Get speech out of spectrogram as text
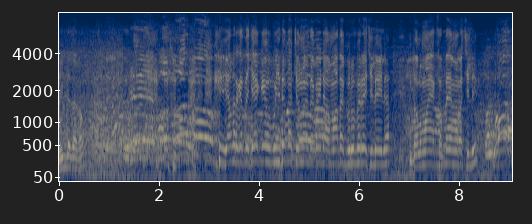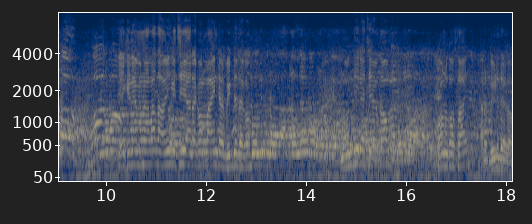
ভিড়টা দেখো। ইয়াদেরকে দেখে কেউ বুঝতে পারছ না, দেখো এটা আমাদের গ্রুপেরই ছিল এইটা দলমা একসাথে আমরা ছিলি। এইখানে মানে আলাদা হয়ে গেছি, আর এখন লাইনটার ভিড়টা দেখো। মন্দির আছে একদম কোন গোসাই আর ভিড় দেখো।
